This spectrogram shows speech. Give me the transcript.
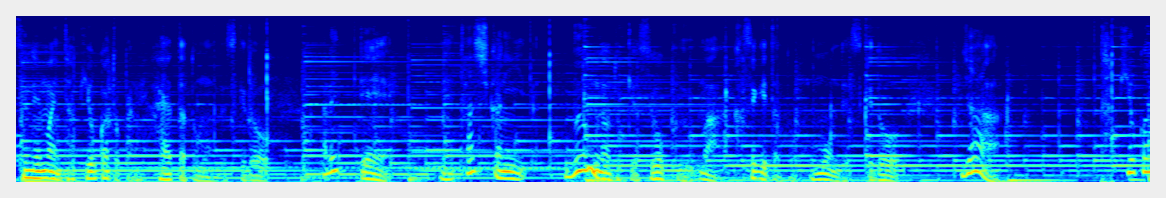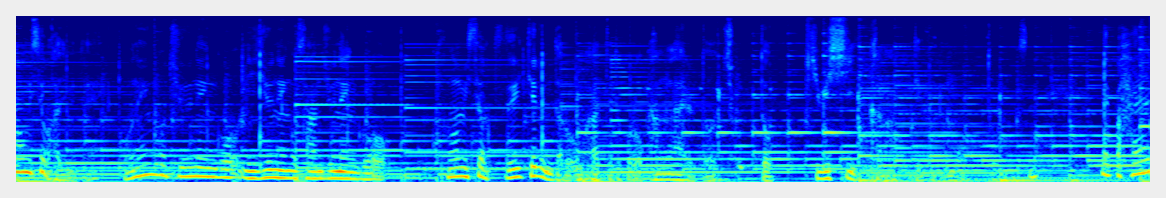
数年前にタピオカとかね流行ったと思うんですけどあれって、ね、確かにブームの時はすごくまあ稼げたと思うんですけどじゃあタピオカのお店を始めてね5年後10年後20年後30年後この店は続いてるんだろうかってところを考えるとちょっと厳しいかなっていうふうに思うと思うんですね。やっぱ流行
